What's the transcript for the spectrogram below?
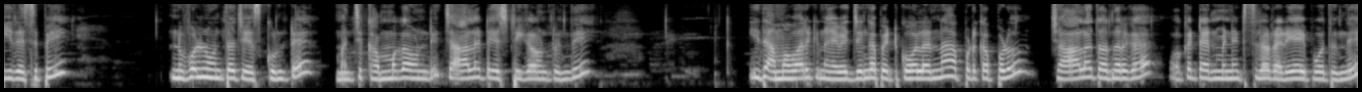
ఈ రెసిపీ నువ్వుల నూనెతో చేసుకుంటే మంచి కమ్మగా ఉండి చాలా టేస్టీగా ఉంటుంది. ఇది అమ్మవారికి నైవేద్యంగా పెట్టుకోవాలన్నా అప్పటికప్పుడు చాలా తొందరగా ఒక టెన్ మినిట్స్లో రెడీ అయిపోతుంది.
